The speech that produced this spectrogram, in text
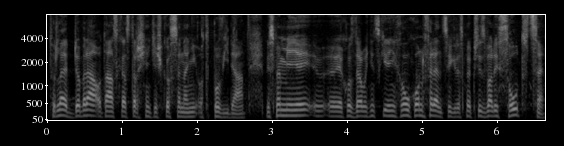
Tohle je dobrá otázka, strašně těžko se na ní odpovídá. My jsme měli eh, jako zdravotnický deníkovou konferenci, kde jsme přizvali soudce,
